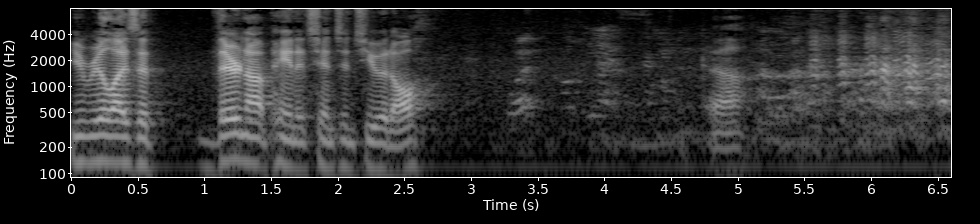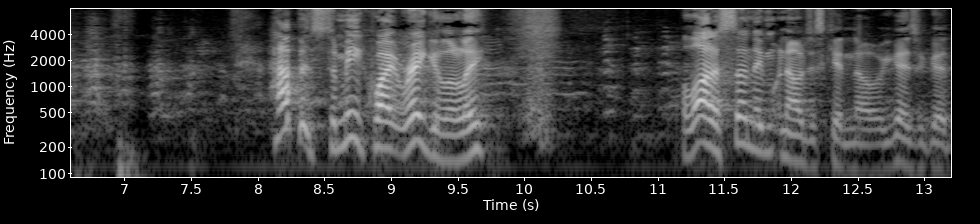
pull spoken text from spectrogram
you realize that they're not paying attention to you at all? What? Yeah. Happens to me quite regularly. A lot of Sunday. No, just kidding. No, you guys are good.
